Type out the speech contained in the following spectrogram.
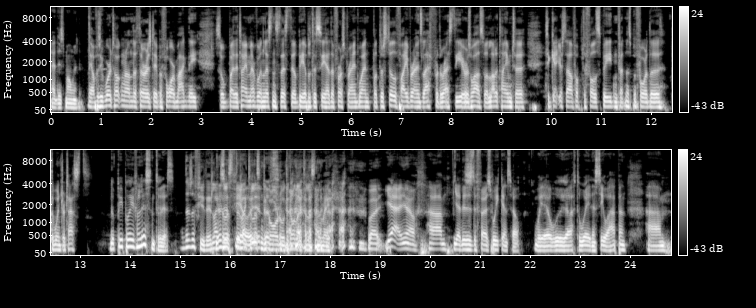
at this moment. Yeah, obviously, we're talking on the Thursday before Magny. So by the time everyone listens to this, they'll be able to see how the first round went. But there's still five rounds left for the rest of the year as well. So a lot of time to to get yourself up to full speed and fitness before the, the winter tests. Do people even listen to this? There's a few. They like, to, listen, they like to listen to Gordo. They don't like to listen to me. but yeah, you know, um, yeah, this is the first weekend, so we uh, we have to wait and see what happens. Um,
